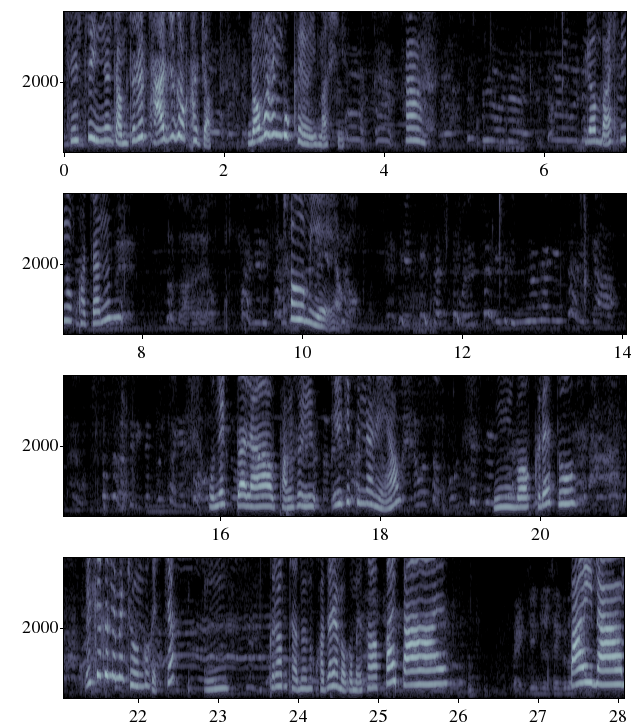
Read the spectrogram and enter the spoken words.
줄 수 있는 점수를 다 주도록 하죠. 너무 행복해요, 이 맛이. 아, 이런 맛있는 과자는 처음이에요. 오늘따라 방송이 일찍 끝나네요. 음, 뭐, 그래도 일찍 끝나면 좋은 거겠죠? 음, 그럼 저는 과자를 먹으면서 빠이빠이. 빠이남.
